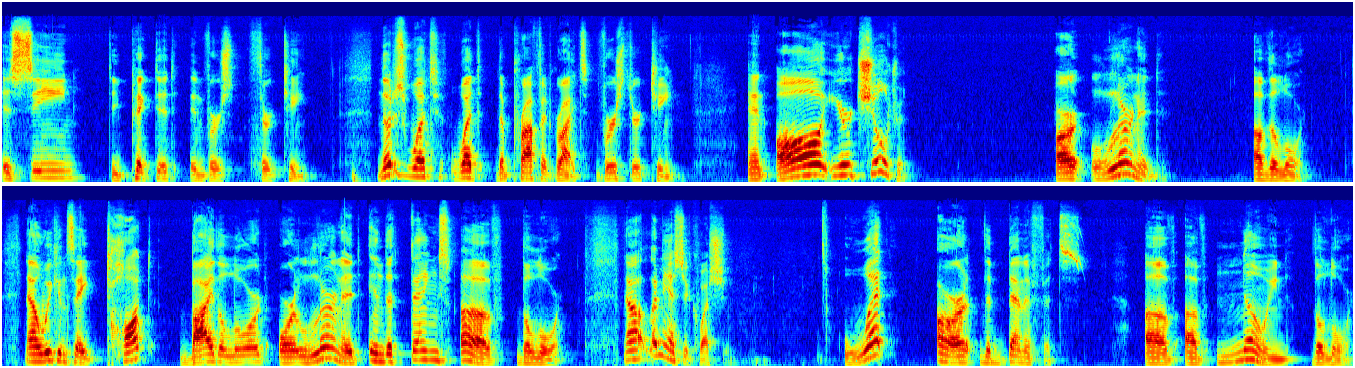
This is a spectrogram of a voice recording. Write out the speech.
is seen depicted in verse 13. Notice what, what the prophet writes, verse 13. And all your children are learned of the Lord. Now we can say taught by the Lord or learned in the things of the Lord. Now let me ask you a question. What are the benefits of, of knowing the Lord?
